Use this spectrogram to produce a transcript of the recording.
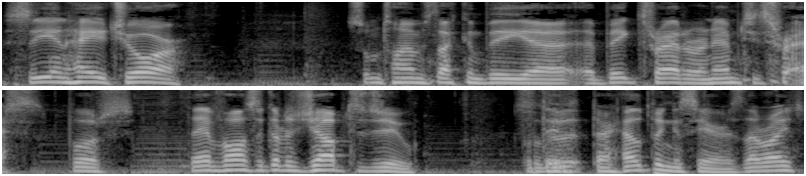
CNHR. Sometimes that can be a, a big threat or an empty threat, but they've also got a job to do. So But they've- the- they're helping us here, is that right?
